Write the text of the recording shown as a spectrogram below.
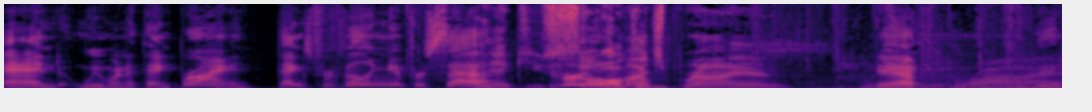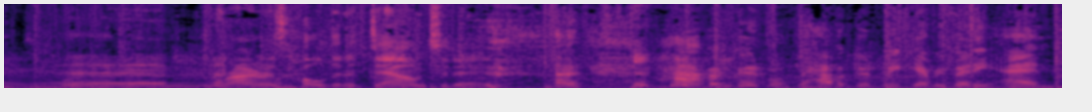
And we want to thank Brian. Thanks for filling in for Seth. Thank you You're so welcome. much, Brian. Yeah, Brian. Brian was holding it down today. have a good have a good week, everybody, and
